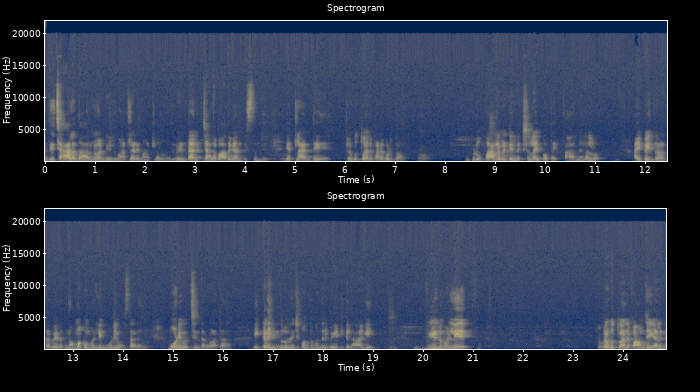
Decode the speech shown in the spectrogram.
అది చాలా దారుణం అండి వీళ్ళు మాట్లాడే మాటలు. వినటానికి చాలా బాధగా అనిపిస్తుంది. ఎట్లా అంటే ప్రభుత్వాన్ని పడగొడతాం. ఇప్పుడు పార్లమెంట్ ఎలక్షన్లు అయిపోతాయి ఆరు నెలల్లో. అయిపోయిన తర్వాత వీళ్ళకి నమ్మకం మళ్ళీ మోడీ వస్తాడని. మోడీ వచ్చిన తర్వాత ఇక్కడ ఇందులో నుంచి కొంతమందిని బయటికి లాగి వీళ్ళు మళ్ళీ ప్రభుత్వాన్ని ఫామ్ చేయాలనే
